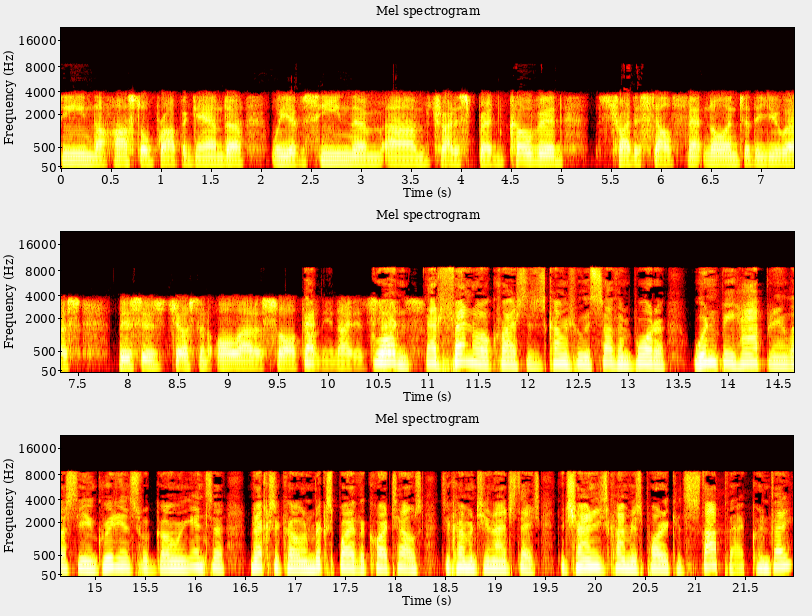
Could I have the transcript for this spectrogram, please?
seen the hostile propaganda. We have seen them um, try to spread COVID try to sell fentanyl into the U.S. This is just an all-out assault That- on the United Gordon, States. that fentanyl crisis is coming through the southern border wouldn't be happening unless the ingredients were going into Mexico and mixed by the cartels to come into the United States. The Chinese Communist Party could stop that, couldn't they?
